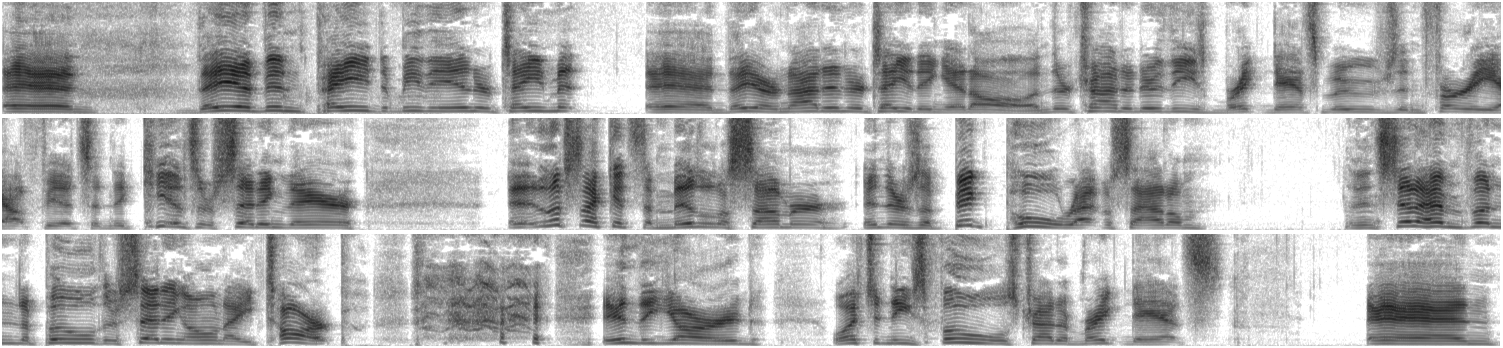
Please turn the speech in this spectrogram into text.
and they have been paid to be the entertainment, and they are not entertaining at all. And they're trying to do these breakdance moves in furry outfits, and the kids are sitting there. It looks like it's the middle of summer, and there's a big pool right beside them. And instead of having fun in the pool, they're sitting on a tarp in the yard watching these fools try to breakdance. And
